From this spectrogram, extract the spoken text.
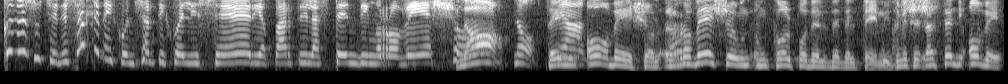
Cosa succede? Sa che nei concerti quelli seri, a parte la standing rovescio? No! No, Standing ovation. Il rovescio è un, un colpo del, del- del tennis. Invece la standing ove-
